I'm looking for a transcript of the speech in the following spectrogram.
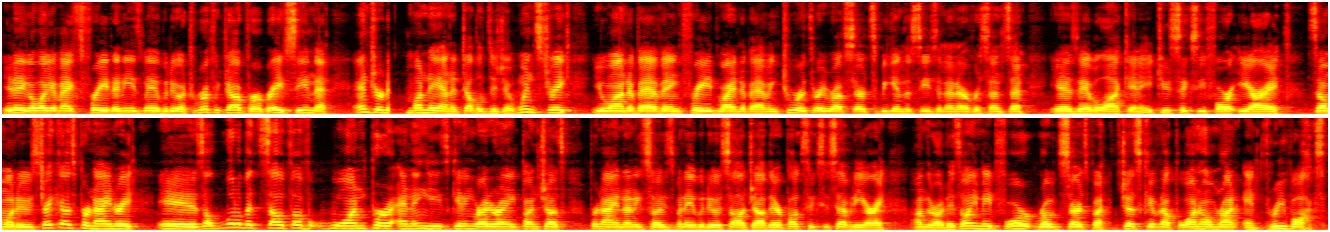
you take a look at Max Fried, and he's been able to do a terrific job for a Braves team that entered Monday on a double digit win streak. You wind up having Fried wind up having two or three rough starts begin the season, and ever since then, he been able to lock in a 264 ERA. Someone whose strikeouts per nine rate is a little bit south of one per inning. He's getting right around eight punch outs per nine innings, so he's been able to do a solid job there. Buck 67 ERA on the road. Has only made four road starts, but just given up one home run and three walks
